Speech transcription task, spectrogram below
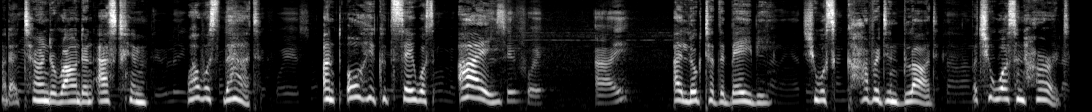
and I turned around and asked him, What was that? And all he could say was, I. I looked at the baby. She was covered in blood, but she wasn't hurt.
